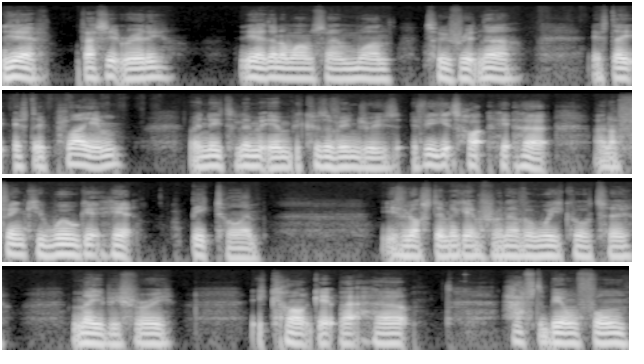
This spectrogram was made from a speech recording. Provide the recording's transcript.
yeah, that's it really. Yeah, I don't know why I'm saying one, two for it now if they if they play him, they need to limit him because of injuries. If he gets hit hurt, and I think he will get hit big time, you've lost him again for another week or two, maybe three. He can't get that hurt. Have to be on form.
